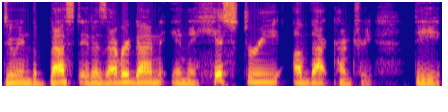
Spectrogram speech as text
doing the best it has ever done in the history of that country. The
